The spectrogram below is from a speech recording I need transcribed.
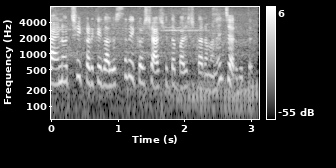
లైన్ వచ్చి ఇక్కడికి కలుస్తుంది. ఇక్కడ శాశ్వత పరిష్కారం అనేది జరుగుతుంది.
